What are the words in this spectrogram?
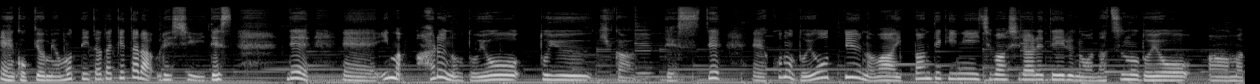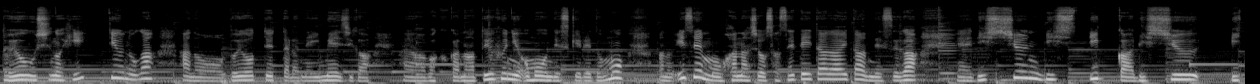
えー、ご興味を持っていただけたら嬉しいです。で、えー、今、春の土用という期間です。で、えー、この土用っていうのは一般的に一番知られているのは夏の土用、あまあ、土用牛の日っていうのが、あの、土用って言ったらね、イメージが湧くかなというふうに思うんですけれども、あの、以前もお話をさせていただいたんですが、えー、立春、立夏、立秋、立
